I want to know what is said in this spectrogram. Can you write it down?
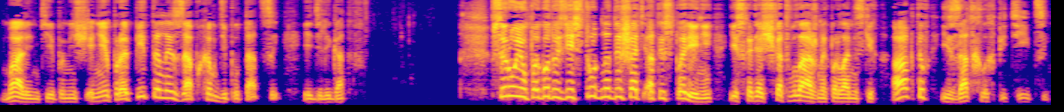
маленькие помещения пропитаны запахом депутаций и делегатов. В сырую погоду здесь трудно дышать от испарений, исходящих от влажных парламентских актов и затхлых петиций.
